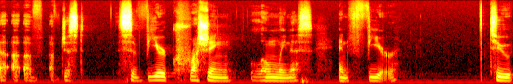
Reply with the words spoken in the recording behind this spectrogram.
of, of just severe, crushing loneliness and fear. To,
